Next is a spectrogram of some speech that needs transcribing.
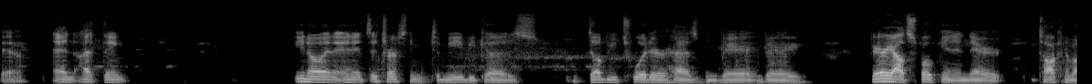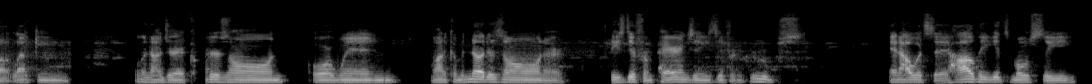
Yeah. And I think you know, and, and it's interesting to me because W Twitter has been very, very, very outspoken and they're talking about liking when Andraya Carter's on or when Monica McNutt is on or these different pairings in these different groups. And I would say Holly gets mostly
